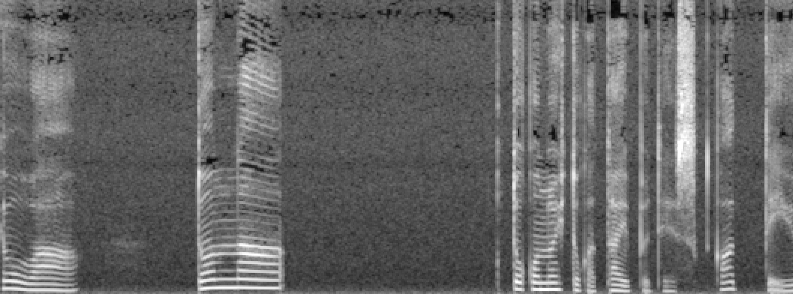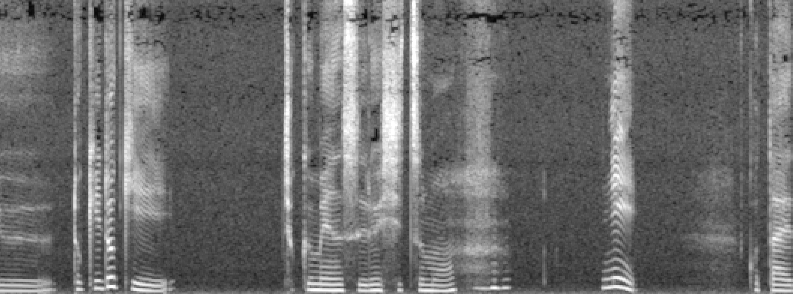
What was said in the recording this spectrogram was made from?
今日はどんな男の人がタイプですかっていう時々直面する質問 に答え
